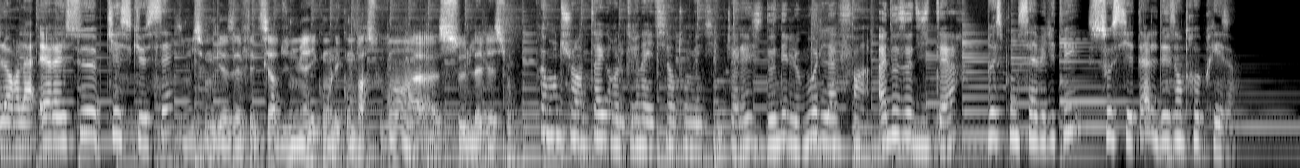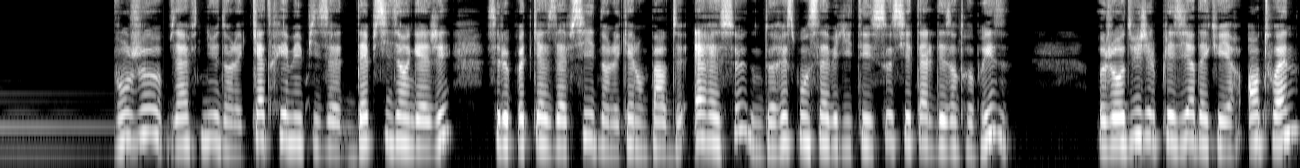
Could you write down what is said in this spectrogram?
Alors la RSE, qu'est-ce que c'est? Les émissions de gaz à effet de serre du numérique, on les compare souvent à ceux de l'aviation. Comment tu intègres le Green IT dans ton métier? Je te laisse donner le mot de la fin à nos auditeurs. Responsabilité sociétale des entreprises. Bonjour, bienvenue dans le quatrième épisode d'Abside Engagé. C'est le podcast d'Abside dans lequel on parle de RSE, donc de responsabilité sociétale des entreprises. Aujourd'hui, j'ai le plaisir d'accueillir Antoine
